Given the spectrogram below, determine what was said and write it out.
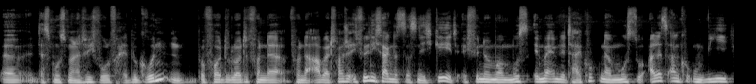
äh, das muss man natürlich wohlfeil begründen, bevor du Leute von der, von der Arbeit freistellst. Ich will nicht sagen, dass das nicht geht. Ich finde, man muss immer im Detail gucken, da musst du alles angucken, wie,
